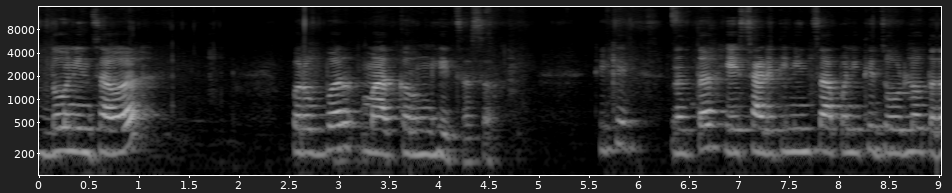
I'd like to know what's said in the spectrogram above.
दोन इंचावर बरोबर मार्क करून घ्यायचं असं. ठीक आहे? नंतर हे साडेतीन इंच आपण इथे जोडलं होतं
